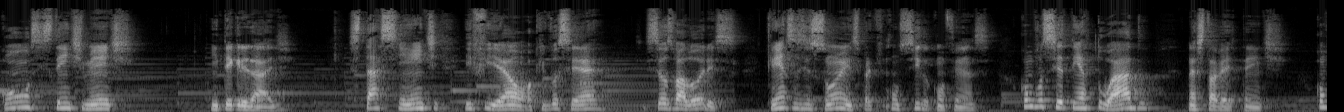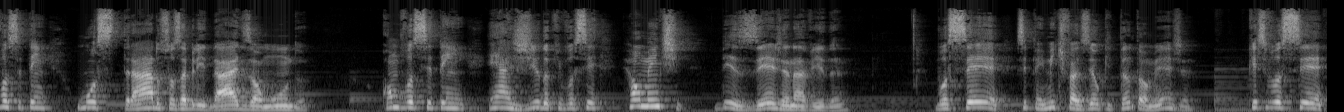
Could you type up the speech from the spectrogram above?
consistentemente. Integridade. Estar ciente e fiel ao que você é, seus valores, crenças e sonhos para que consiga confiança. Como você tem atuado nesta vertente? Como você tem mostrado suas habilidades ao mundo? Como você tem reagido ao que você realmente deseja na vida? Você se permite fazer o que tanto almeja? Porque se você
